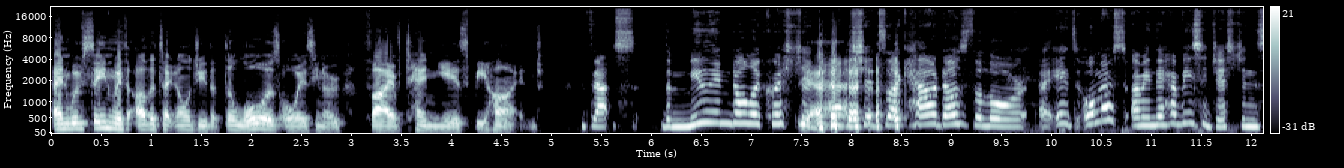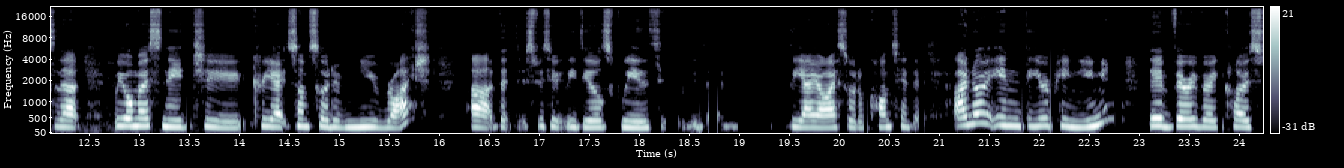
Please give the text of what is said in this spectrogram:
and we've seen with other technology that the law is always, you know, five, ten years behind. That's the million dollar question, yeah. Ash. It's like, how does the law? It's almost, I mean, there have been suggestions that we almost need to create some sort of new right uh, that specifically deals with, with the AI sort of content that I know in the European Union, they're very, very close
